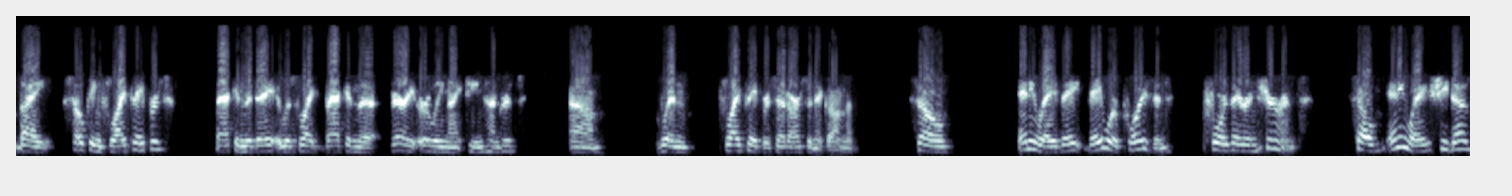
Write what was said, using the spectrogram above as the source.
by soaking flypapers back in the day. It was like back in the very early 1900s um, when flypapers had arsenic on them. So anyway, they, they were poisoned for their insurance. So anyway, she does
